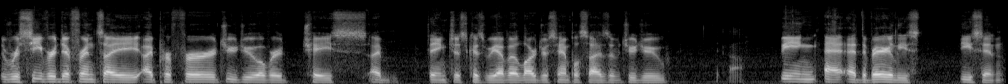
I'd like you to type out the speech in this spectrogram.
the receiver difference, I, I prefer Juju over Chase. I think just because we have a larger sample size of Juju Yeah. being at, at the very least decent,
